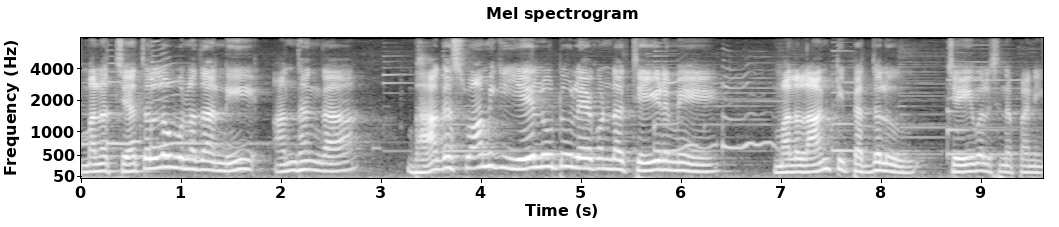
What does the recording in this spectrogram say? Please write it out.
మన చేతల్లో ఉన్నదాన్ని అందంగా భాగస్వామికి ఏ లోటు లేకుండా చేయడమే మనలాంటి పెద్దలు చేయవలసిన పని.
